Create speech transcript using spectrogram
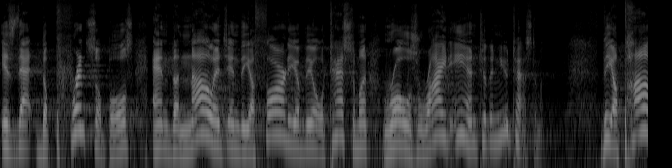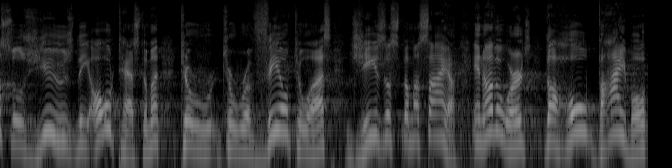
is that the principles and the knowledge and the authority of the Old Testament rolls right into the New Testament the apostles used the Old Testament to, to reveal to us Jesus the Messiah. In other words, the whole Bible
